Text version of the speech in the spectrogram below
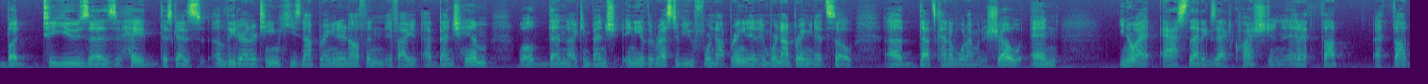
but to use as, hey, this guy's a leader on our team. He's not bringing it enough. And if I, I bench him, well, then I can bench any of the rest of you for not bringing it. And we're not bringing it. So uh, that's kind of what I'm going to show. And, you know, I asked that exact question and I thought, I thought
